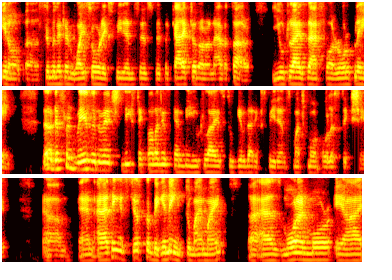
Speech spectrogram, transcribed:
you know, uh, simulated voiceover experiences with a character or an avatar. Utilize that for role playing. There are different ways in which these technologies can be utilized to give that experience much more holistic shape. Um, and, and I think it's just the beginning to my mind. Uh, as more and more AI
